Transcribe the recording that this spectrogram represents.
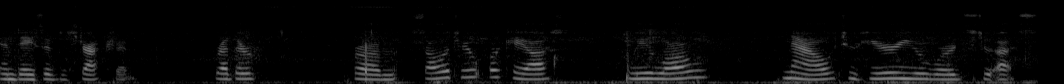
and days of distraction. Whether from solitude or chaos, we long now to hear your words to us,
